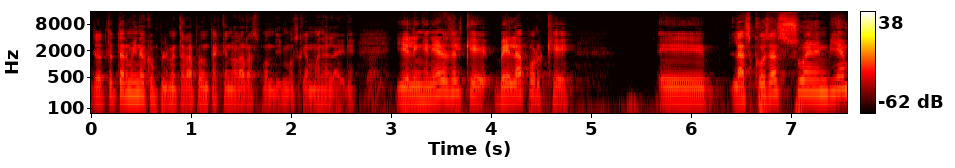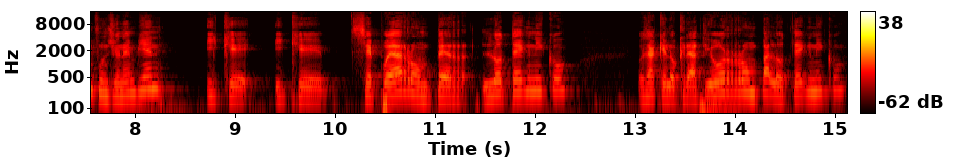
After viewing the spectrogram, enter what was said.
yo te termino de complementar la pregunta que no la respondimos, quedamos en el aire. Y el ingeniero es el que vela porque eh, las cosas suenen bien, funcionen bien y que, y que se pueda romper lo técnico, o sea, que lo creativo rompa lo técnico,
